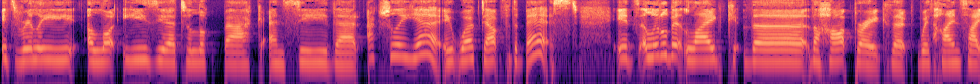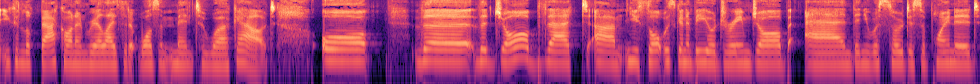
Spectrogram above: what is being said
it's really a lot easier to look back and see that actually, yeah, it worked out for the best. It's a little bit like the, the heartbreak that with hindsight you can look back on and realize that it wasn't meant to work out. Or the, the job that, um, you thought was going to be your dream job and then you were so disappointed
